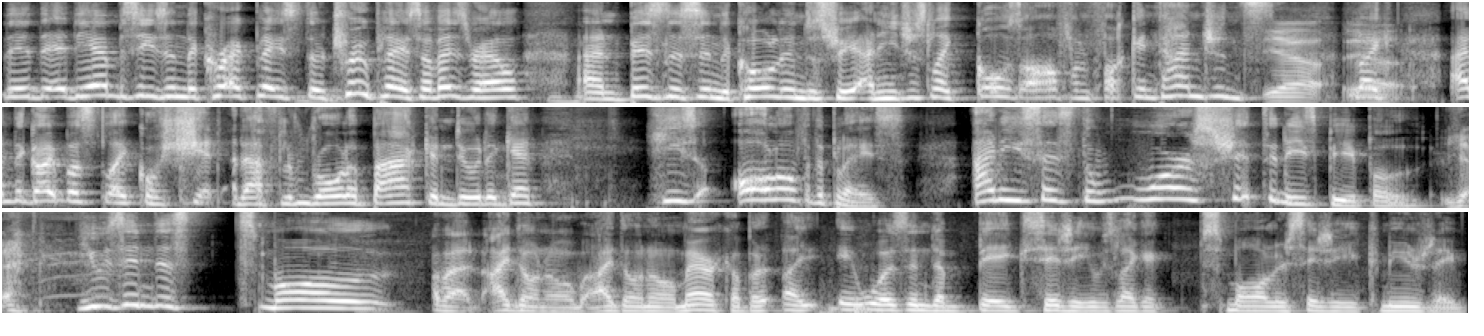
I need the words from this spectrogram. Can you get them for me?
the the embassy's in the correct place, the true place of Israel, Mm-hmm. and business in the coal industry, and he just like goes off on fucking tangents. Yeah, like yeah. and the guy must like go shit and have to roll it back and do it again. He's all over the place. And he says the worst shit to these people. Yeah. He was in this small well, I don't know, I don't know America, but I, it wasn't a big city. It was like a smaller city community.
